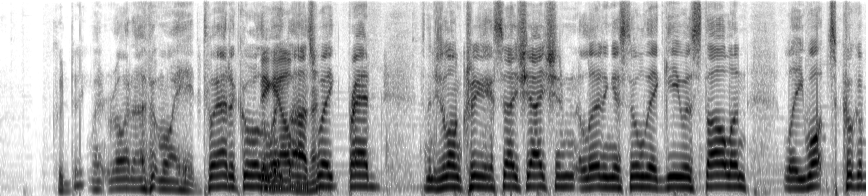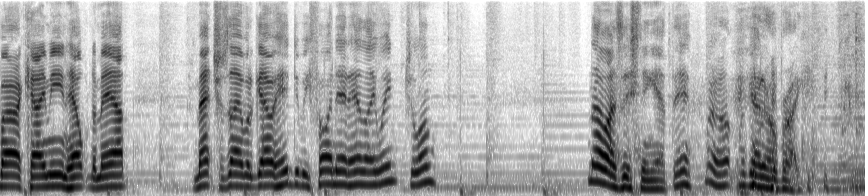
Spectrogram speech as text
Could be. Went right over my head. Toyota call of the week album, last week. Brad from the Geelong Cricket Association alerting us that all their gear was stolen. Lee Watts, Kookaburra came in, helped them out. Match was able to go ahead. Did we find out how they went, Geelong? No one's listening out there. All right, we'll go to a break.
